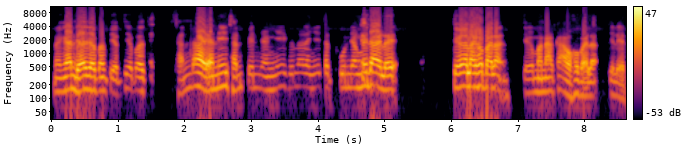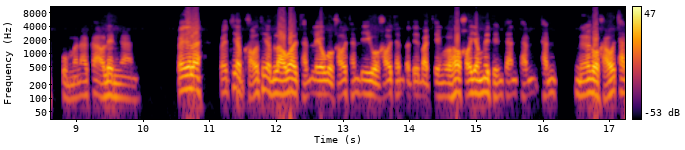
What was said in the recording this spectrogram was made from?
ไม่งั้นเดี๋ยวจะมาเปรียบเทียบว่าฉันได้ อันนี้ฉันเป็นอย่างนี้คืออะไรอย่างนี้ฉันคุณยังไม่ได้เลย เจออะไรเข้าไปละเจอมานาเก้าเข้าไปละกิเลสปุ่มมานาเก้าเล่นงาน ไปอะไรไปเทียบเขาเทียบเราว่าฉันเร็วกว่าเขา ฉันดีกว่าเขา ฉันปฏิบัติเก่งกว่าเขาเขายังไม่ถึงฉันฉันฉันเหนือกว่าเขา ฉัน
